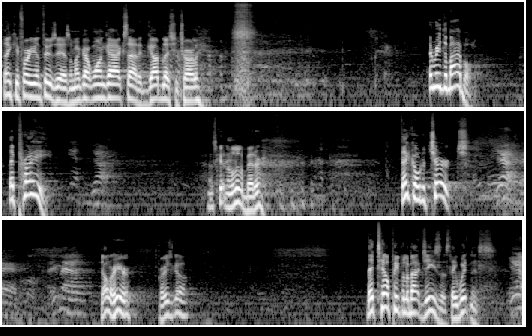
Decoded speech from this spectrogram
Thank you for your enthusiasm. I got one guy excited. God bless you, Charlie. They read the Bible, they pray. Yeah. That's getting a little better. They go to church. Amen. Y'all are here. Praise God. They tell people about Jesus, they witness. Yeah.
